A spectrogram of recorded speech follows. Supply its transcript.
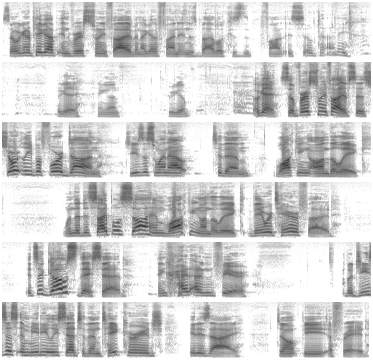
So we're going to pick up in verse 25, and I got to find it in this Bible because the font is so tiny. Okay, hang on. Here we go. Okay, so verse 25 says Shortly before dawn, Jesus went out to them walking on the lake. When the disciples saw him walking on the lake, they were terrified. It's a ghost, they said and cried out in fear. But Jesus immediately said to them, Take courage, it is I. Don't be afraid.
